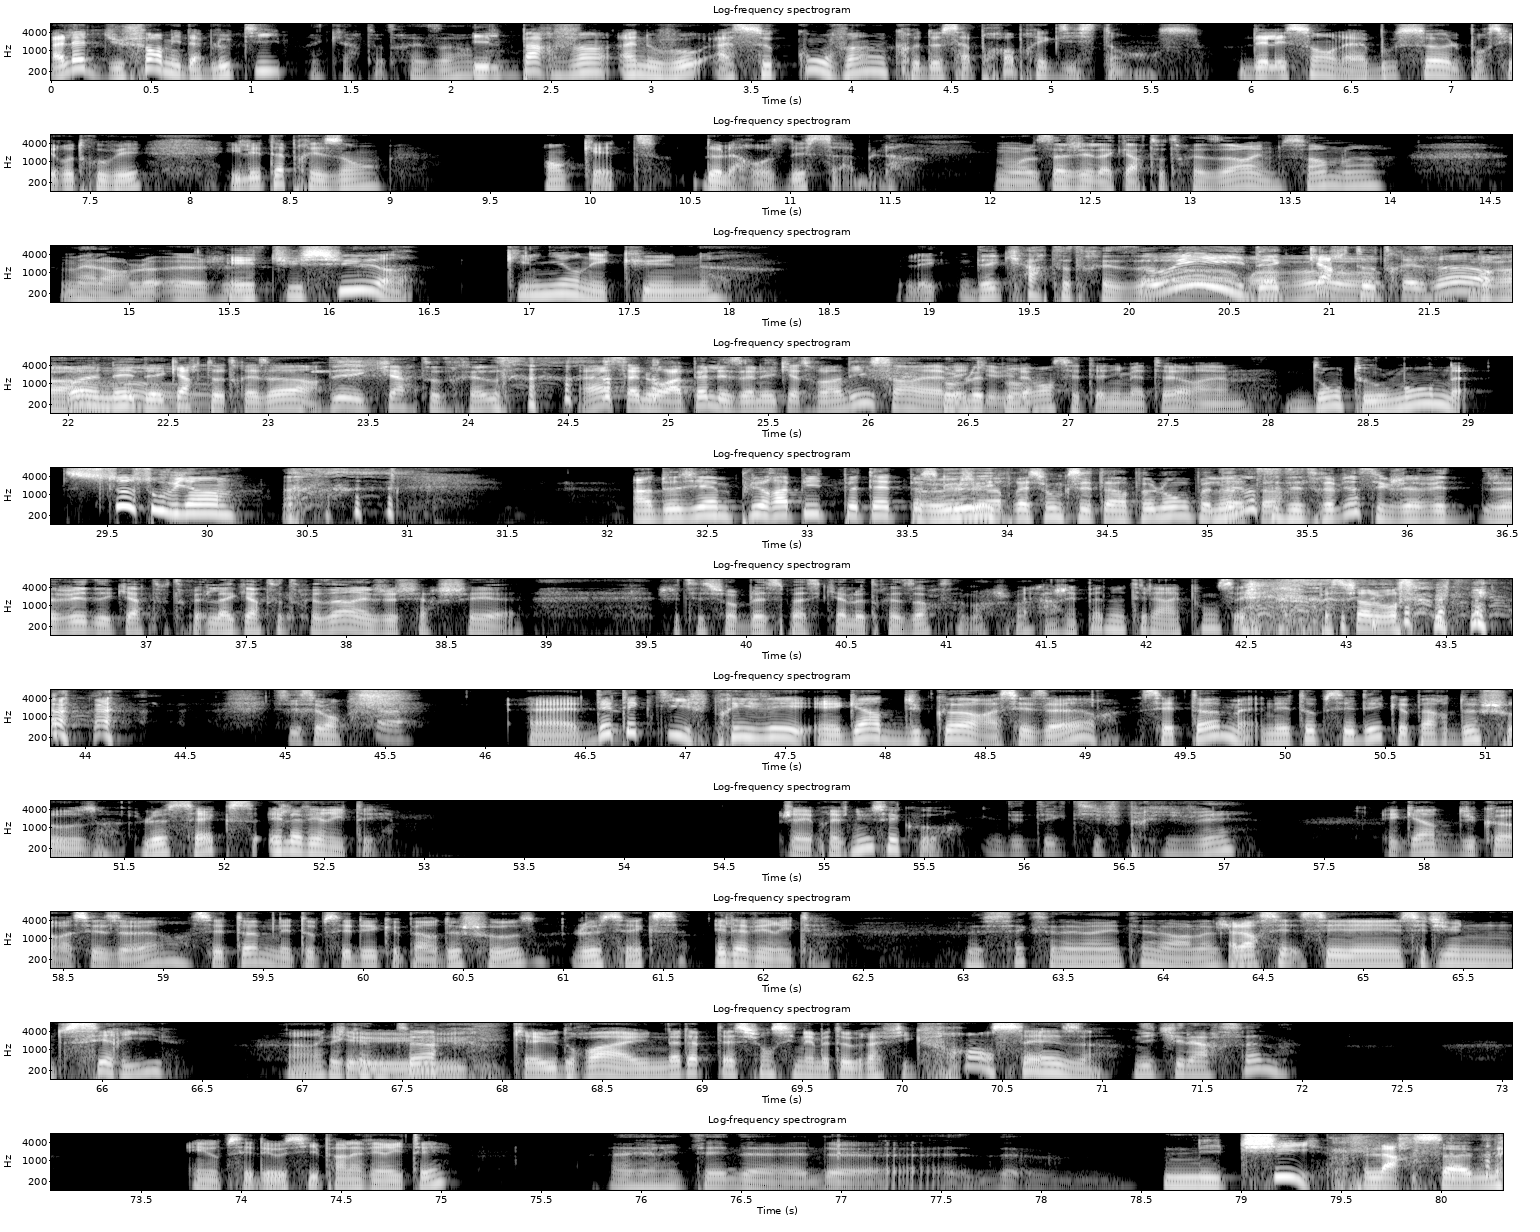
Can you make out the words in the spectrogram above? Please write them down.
À l'aide du formidable outil, La carte au trésor. il parvint à nouveau à se convaincre de sa propre existence. Délaissant la boussole pour s'y retrouver, il est à présent en quête de la rose des sables. Bon, ça j'ai la carte au trésor, il me semble. hein. Mais alors, le, euh, je- Es-tu sûr qu'il n'y en ait qu'une? Les- des cartes au trésor. Oui, des cartes au trésor. René des cartes au trésor. Des cartes au trésor. Ah, ça nous rappelle les années 90, hein, avec évidemment cet animateur euh, dont tout le monde se souvient. Un deuxième plus rapide peut-être, parce que j'ai oui. l'impression que c'était un peu long peut-être. Non, non, hein. c'était très bien, c'est que j'avais, j'avais des cartes la carte au trésor et je cherchais. J'étais sur Blaise Pascal au trésor, ça marche pas. Alors j'ai pas noté la réponse, pas sûr de m'en souvenir. si c'est bon. Euh, détective privé et garde du corps à 16 heures, cet homme n'est obsédé que par deux choses, le sexe et la vérité. J'avais prévenu, c'est court. Détective privé. Et garde du corps à 16 heures, cet homme n'est obsédé que par deux choses, le sexe et la vérité. Le sexe et la vérité. Alors là, je- Alors c'est- c'est c'est une série hein, qui, a eu, Hunter. qui a eu droit à une adaptation cinématographique française Nicky Larson. et obsédé aussi par la vérité. La vérité de. de, de- Nietzsche Larson.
